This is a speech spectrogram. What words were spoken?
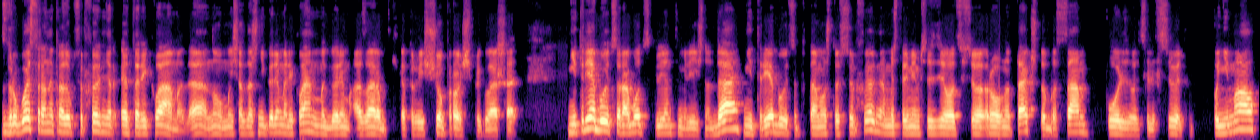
С другой стороны, продукт Surferner – это реклама, да, ну, мы сейчас даже не говорим о рекламе, мы говорим о заработке, который еще проще приглашать. Не требуется работать с клиентами лично. Да, не требуется, потому что в Surferner мы стремимся сделать все ровно так, чтобы сам пользователь все это понимал,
